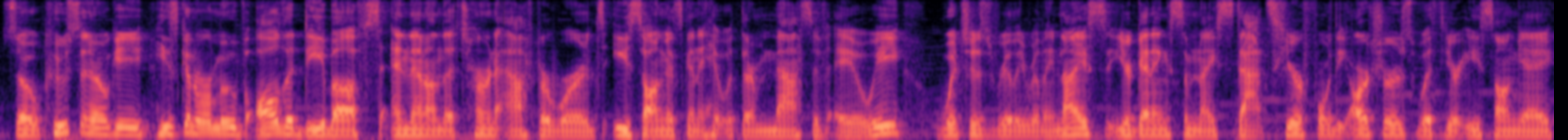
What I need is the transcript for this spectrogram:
So Kusunoki he's going to remove all the debuffs and then on the turn afterwards Yi Seong is going to hit with their massive AoE which is really really nice. You're getting some nice stats here for the archers with your Yi Seong-Gye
